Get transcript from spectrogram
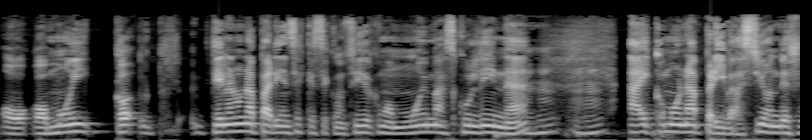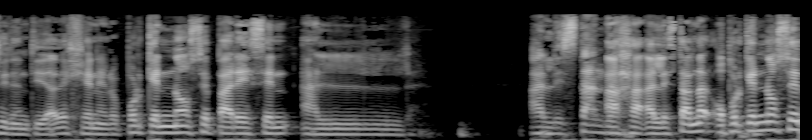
o- o muy. tienen una apariencia que se consigue como muy masculina, hay como una privación de su identidad de género, porque no se parecen al. Al estándar. Ajá, al estándar, o porque no se,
